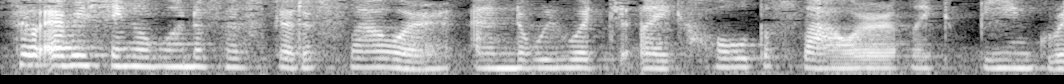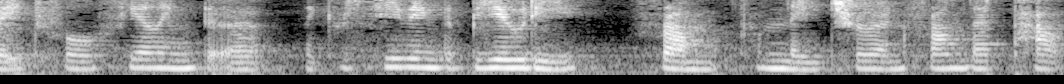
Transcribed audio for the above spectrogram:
So every single one of us got a flower, and we would like hold the flower, like being grateful, feeling the like receiving the beauty from from nature and from that power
